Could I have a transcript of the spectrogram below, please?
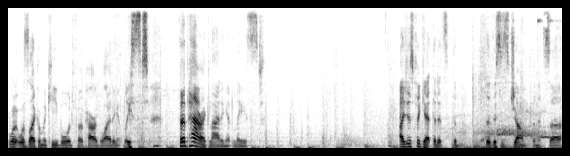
what it was like on the keyboard for paragliding at least. for paragliding at least. I just forget that it's the that this is jump and it's uh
